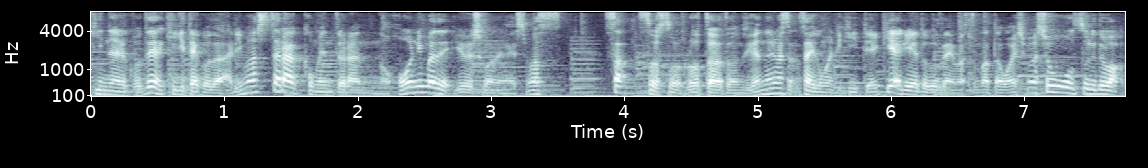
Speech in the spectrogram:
気になることや聞きたいことがありましたらコメント欄の方にまでよろしくお願いします。さあそろそろロットアウトの時間になりました。最後まで聞いていただきありがとうございますまたお会いしましょう。それでは。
